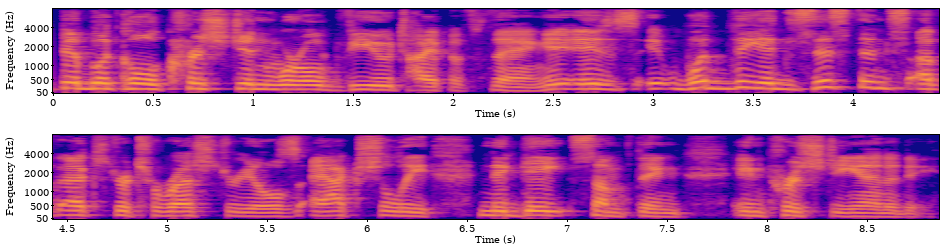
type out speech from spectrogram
biblical Christian worldview type of thing. Is would the existence of extraterrestrials actually negate something in Christianity?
